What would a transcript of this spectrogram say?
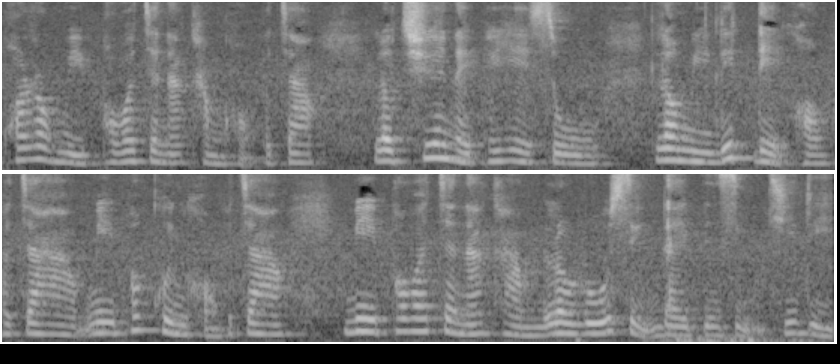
เพราะเรามีพระวจนะคำของพระเจ้า เราเชื่อในพระเยซู เรามีฤทธิ์เดชของพระเจ้า มีพระคุณของพระเจ้า มีพระวจนะคำเรารู้สิ่งใดเป็นสิ่งที่ดี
